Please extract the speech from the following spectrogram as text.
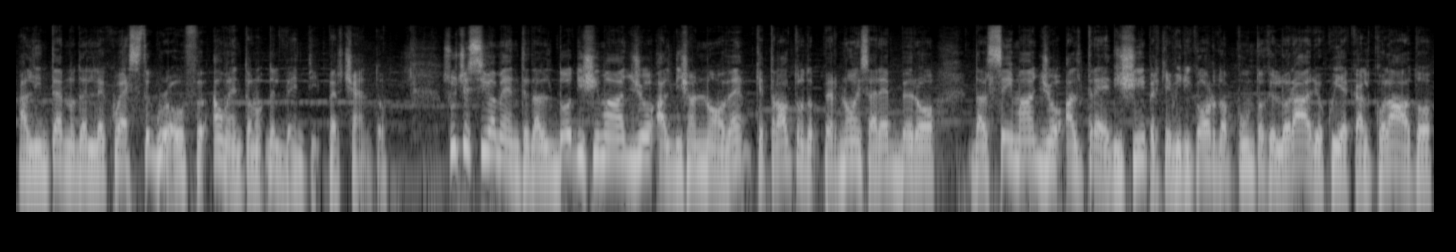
all'interno delle quest growth aumentano del 20%. Successivamente dal 12 maggio al 19, che tra l'altro per noi sarebbero dal 6 maggio al 13, perché vi ricordo appunto che l'orario qui è calcolato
